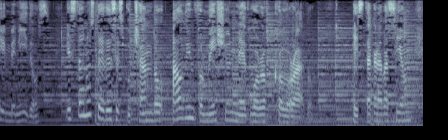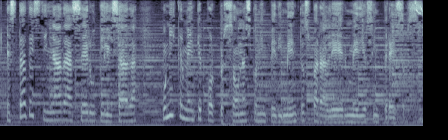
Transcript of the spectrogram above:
Bienvenidos. Están ustedes escuchando Audio Information Network of Colorado. Esta grabación está destinada a ser utilizada únicamente por personas con impedimentos para leer medios impresos.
